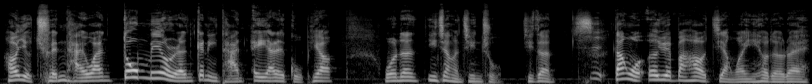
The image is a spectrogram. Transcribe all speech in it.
还有全台湾都没有人跟你谈 AI 的股票，我呢印象很清楚，其正，是，当我二月八号讲完以后，对不对？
